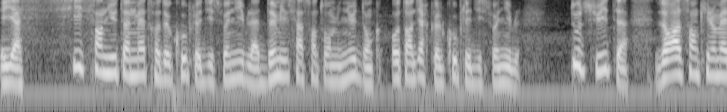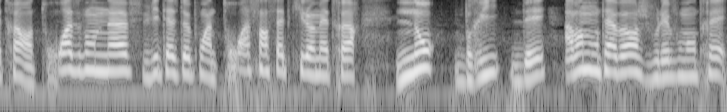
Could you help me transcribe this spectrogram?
et il y a 600 Nm de couple disponible à 2500 tours minute, donc autant dire que le couple est disponible tout de suite. 0 à 100 km/h en 3 secondes 9, vitesse de pointe 307 km/h non bridé. Avant de monter à bord, je voulais vous montrer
